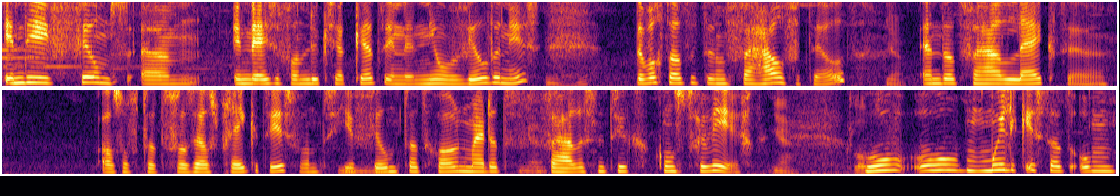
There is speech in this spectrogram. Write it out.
In die films, ehm, in deze van Luc Jacquet, in de Nieuwe Wildernis... er wordt altijd een verhaal verteld. Ja. En dat verhaal lijkt eh, alsof dat vanzelfsprekend is, want je filmt dat gewoon. Maar dat Ja. verhaal is natuurlijk geconstrueerd. Ja, klopt. Hoe, hoe moeilijk is dat om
